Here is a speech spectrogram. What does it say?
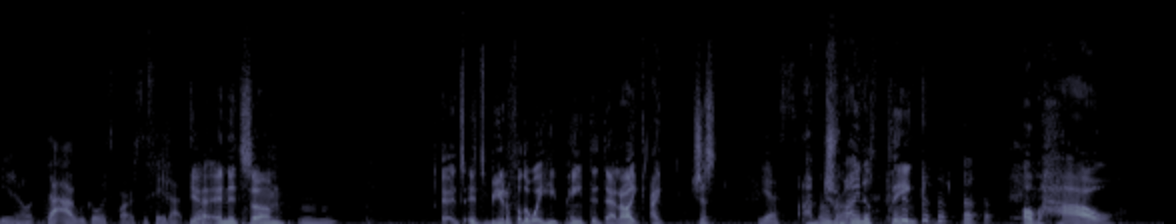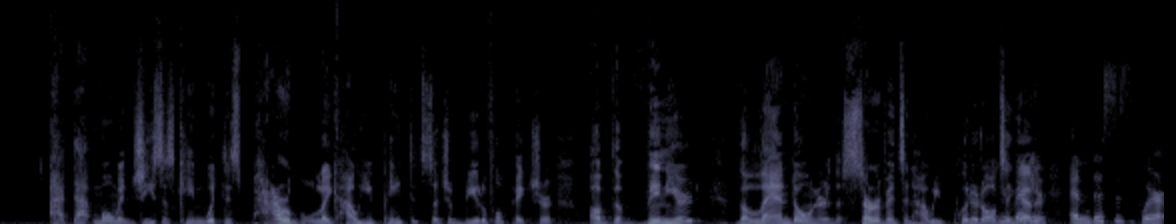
You know that I would go as far as to say that. Yeah, and it's um, hmm it's it's beautiful the way he painted that. Like I just, Yes. I'm Uh-huh. trying to think of how, at that moment, Jesus came with this parable, like how he painted such a beautiful picture of the vineyard, the landowner, the servants, and how he put it all You ready? together. And this is where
